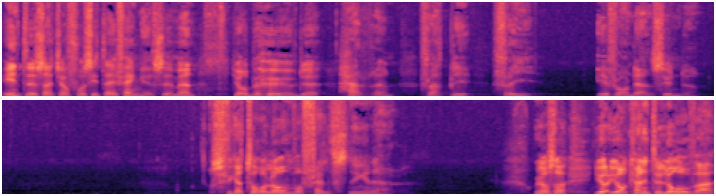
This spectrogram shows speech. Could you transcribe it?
Inte så att jag får sitta i fängelse, men jag behövde Herren för att bli fri ifrån den synden. Och så fick jag tala om vad frälsningen är. Och jag sa, jag, jag kan inte lova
